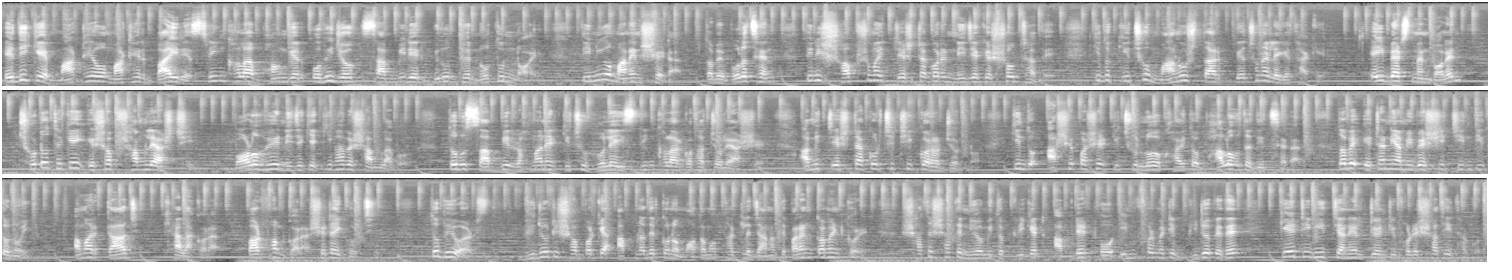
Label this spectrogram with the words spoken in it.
এদিকে মাঠে ও মাঠের বাইরে শৃঙ্খলা ভঙ্গের অভিযোগ সাব্বিরের বিরুদ্ধে নতুন নয়। তিনিও মানেন সেটা। তবে বলেছেন, তিনি সবসময় চেষ্টা করেন নিজেকে শোধরাতে। কিন্তু কিছু মানুষ তার পেছনে লেগে থাকে। এই ব্যাটসম্যান বলেন ছোট থেকেই এসব সামলে আসছি। বড় হয়ে নিজেকে কীভাবে সামলাবো? তবু সাব্বির রহমানের কিছু হলেই শৃঙ্খলার কথা চলে আসে। আমি চেষ্টা করছি ঠিক করার জন্য। কিন্তু আশেপাশের কিছু লোক হয়তো ভালো হতে দিচ্ছে না। তবে এটা নিয়ে আমি বেশি চিন্তিত নই। আমার কাজ খেলা করা, পারফর্ম করা, সেটাই করছি। তো ভিউয়ার্স, ভিডিওটি সম্পর্কে আপনাদের কোনো মতামত থাকলে জানাতে পারেন কমেন্ট করে। সাথে সাথে নিয়মিত ক্রিকেট আপডেট ও ইনফরমেটিভ ভিডিও পেতে কে টিভি চ্যানেল টোয়েন্টি ফোরের সাথেই থাকুন।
